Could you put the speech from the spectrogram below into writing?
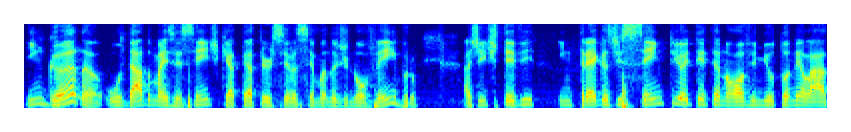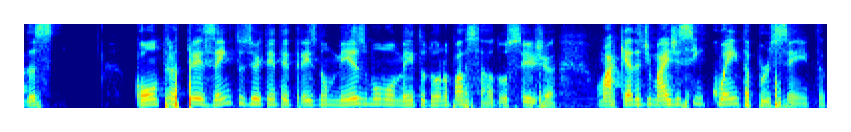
Em Gana, o dado mais recente, que é até a terceira semana de novembro, a gente teve entregas de 189 mil toneladas contra 383 no mesmo momento do ano passado, ou seja, uma queda de mais de 50%. Uh,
